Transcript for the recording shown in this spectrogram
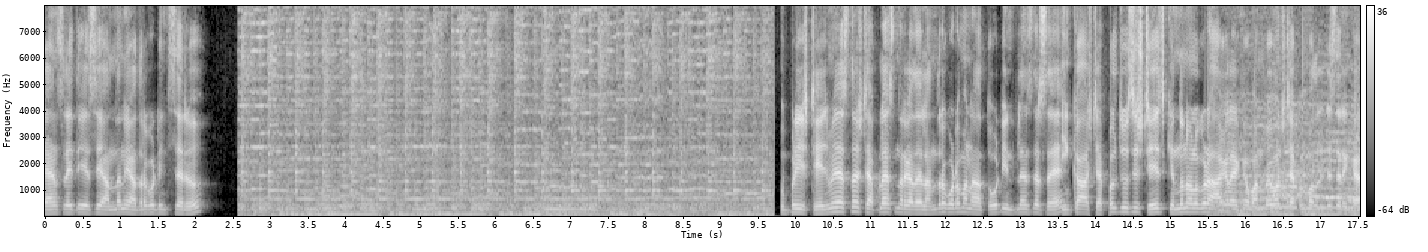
డాన్స్లు అయితే వేసి అందరినీ అదరగొట్టించారు ఇప్పుడు ఈ స్టేజ్ మీద వేస్తున్న స్టెప్లు వేస్తున్నారు కదా వీళ్ళందరూ కూడా మన తోటి ఇన్ఫ్లుయెన్సర్స్ ఇంకా ఆ స్టెప్పులు చూసి స్టేజ్ కింద వాళ్ళు కూడా ఆగలేక వన్ బై వన్ స్టెప్పులు మొదలెట్టేశారు ఇంకా.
